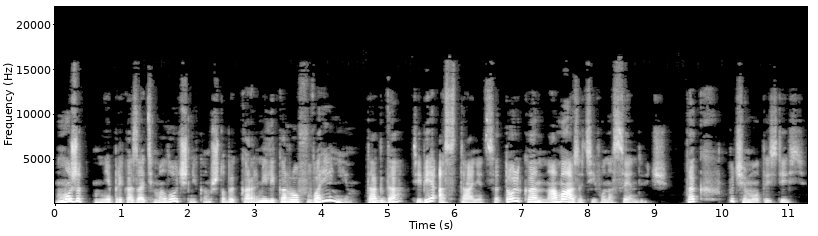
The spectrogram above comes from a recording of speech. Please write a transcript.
Может, мне приказать молочникам, чтобы кормили коров вареньем? Тогда тебе останется только намазать его на сэндвич. Так почему ты здесь?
